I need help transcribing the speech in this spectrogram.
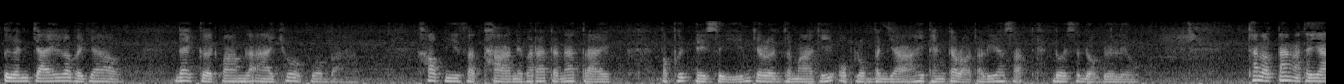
เตือนใจข้าพเจ้า ได้เกิดความละอายชั่วกลัวบาป เข้ามีศรัทธาในพระรัตนตรัยประพฤติในศีลเจริญสมาธิอบรมปัญญาให้แทงตลอดอริยสัจโดยสะดวกโดยเร็ว ถ้าเราตั้งอัธยา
